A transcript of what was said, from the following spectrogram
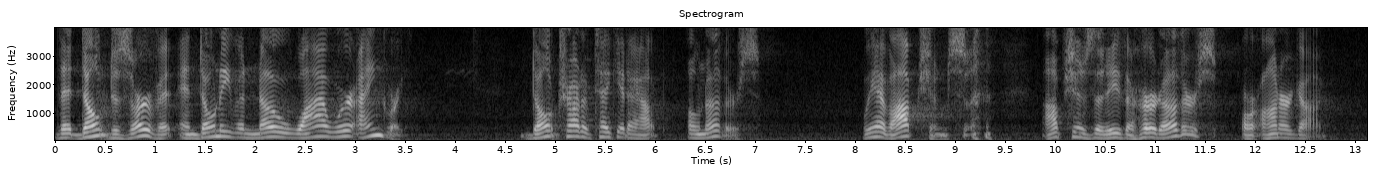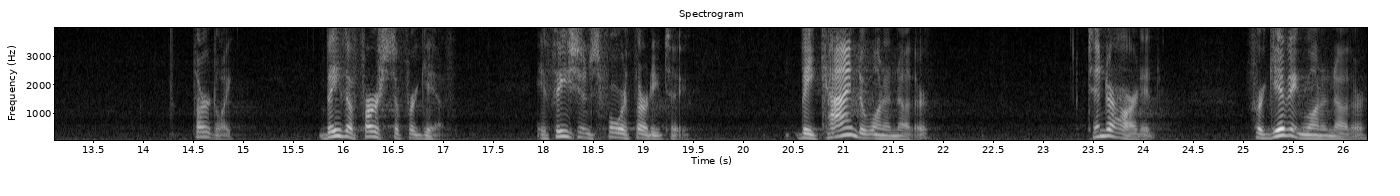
that don't deserve it and don't even know why we're angry. Don't try to take it out on others. We have options options that either hurt others or honor God. Thirdly, be the first to forgive. Ephesians 4:32. Be kind to one another, tenderhearted, forgiving one another,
